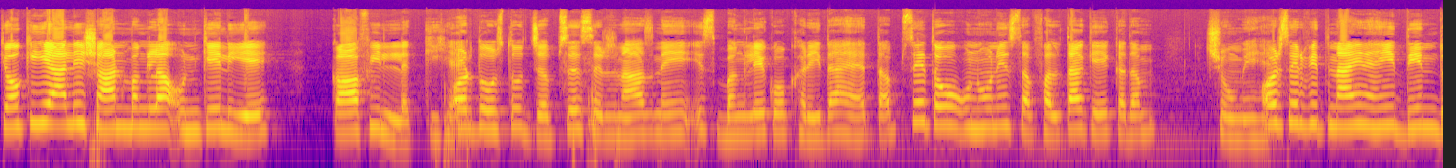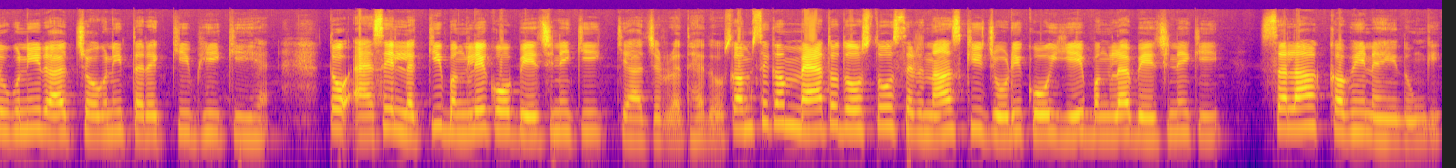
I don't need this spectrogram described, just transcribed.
क्योंकि ये आलिशान बंगला उनके लिए काफ़ी लक्की है। और दोस्तों जब से सिरनाज ने इस बंगले को खरीदा है तब से तो उन्होंने सफलता के कदम चूमे हैं। और सिर्फ़ इतना ही नहीं दिन दुगनी रात चौगनी तरक्की भी की है। तो ऐसे लक्की बंगले को बेचने की क्या ज़रूरत है दोस्तों? कम से कम मैं तो दोस्तों सिरनाज की जोड़ी को ये बंगला बेचने की सलाह कभी नहीं दूँगी।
